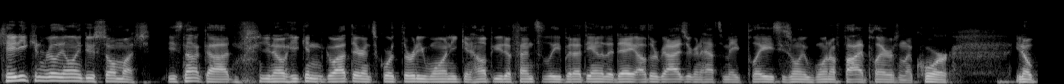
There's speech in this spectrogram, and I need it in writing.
KD can really only do so much. He's not God. You know, he can go out there and score 31. He can help you defensively, but at the end of the day, other guys are going to have to make plays. He's only one of five players on the court. You know,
